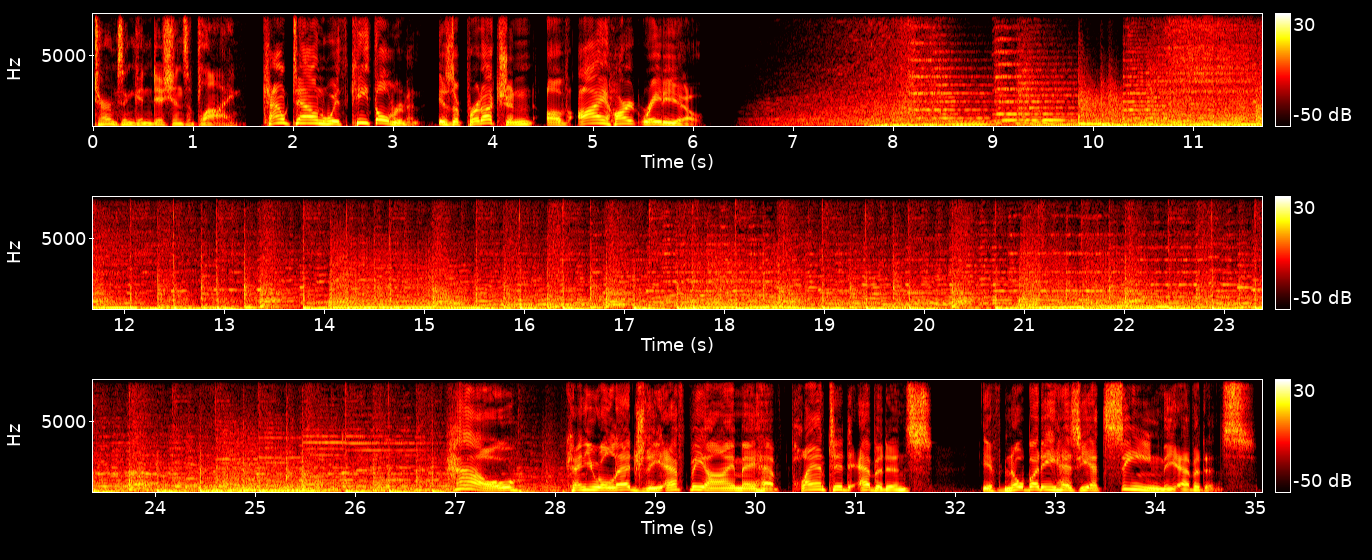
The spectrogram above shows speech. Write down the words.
Terms and conditions apply. Countdown with Keith Olbermann is a production of iHeartRadio. How can you allege the FBI may have planted evidence if nobody has yet seen the evidence?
